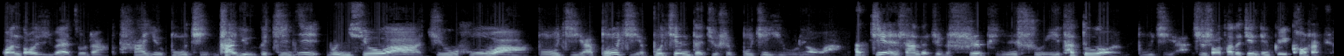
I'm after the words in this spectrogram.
关岛以外作战，它有补给，它有个基地维修啊、救护啊、补给啊，补给不见得就是补给油料啊，它舰上的这个食品、水，它都要补给啊，至少它的舰艇可以靠上去。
